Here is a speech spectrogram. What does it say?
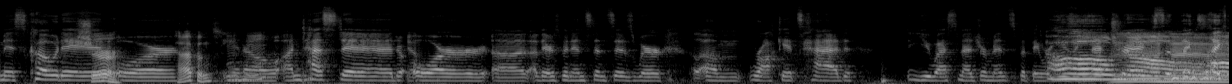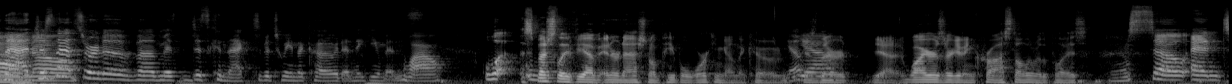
miscoded Sure. or Happens. you know untested Yep. or uh, there's been instances where um, rockets had U.S. measurements, but they were using Oh, metrics no. and things like Oh, that. no. Just that sort of uh, mis- disconnect between the code and the humans. Wow. What? Especially if you have international people working on the code. Yep. Because Yeah. they're yeah, wires are getting crossed all over the place. So, and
